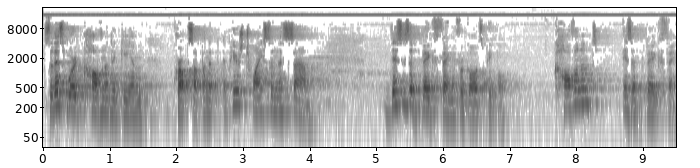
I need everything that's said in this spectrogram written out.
So, this word covenant again crops up, and it appears twice in this psalm. This is a big thing for God's people. Covenant is a big thing.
